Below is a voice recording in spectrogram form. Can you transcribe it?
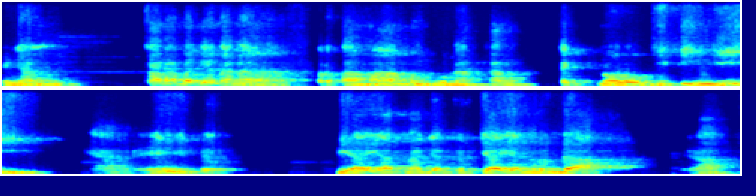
Dengan cara bagaimana? Pertama menggunakan teknologi tinggi, ya, ini biaya tenaga kerja yang rendah, ya,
